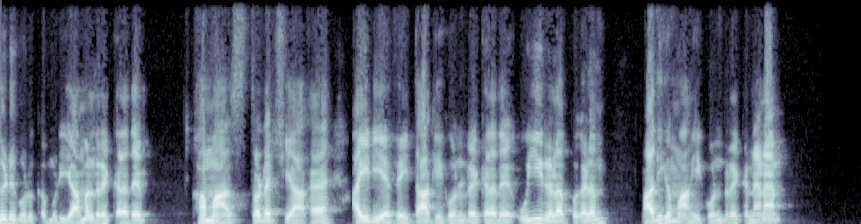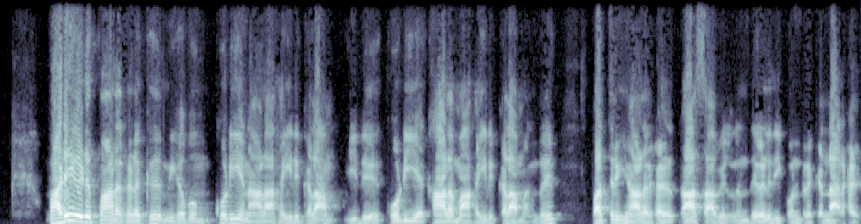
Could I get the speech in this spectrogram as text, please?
ஈடு கொடுக்க முடியாமல் இருக்கிறது. ஹமாஸ் தொடர்ச்சியாக ஐடிஎஃப்ஐ தாக்கி கொண்டிருக்கிறது. உயிரிழப்புகளும் அதிகமாகி கொண்டிருக்கின்றன. படையெடுப்பாளர்களுக்கு மிகவும் கொடிய நாளாக இருக்கலாம். இது கொடிய காலமாக இருக்கலாம் என்று பத்திரிகையாளர்கள் காசாவில் இருந்து எழுதி கொண்டிருக்கின்றார்கள்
